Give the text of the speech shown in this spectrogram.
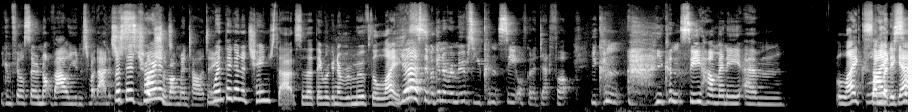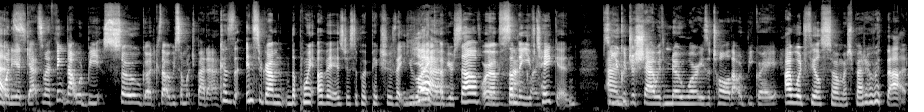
you can feel so not valued and stuff like that. And it's But just they're such trying the to- wrong mentality. Weren't they going to change that so that they were going to remove the likes? Yes, they were going to remove so you couldn't see. Oh, I've got a dead foot. You couldn't. You couldn't see how many um Likes somebody likes gets. somebody gets, and I think that would be so good because that would be so much better. Because Instagram, the point of it is just to put pictures that you Yeah. like of yourself or of something you've taken. So you could just share with no worries at all. That would be great. I would feel so much better with that.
